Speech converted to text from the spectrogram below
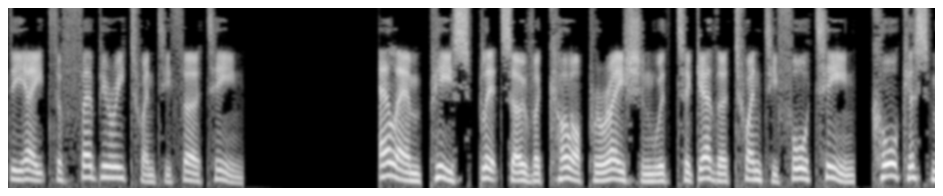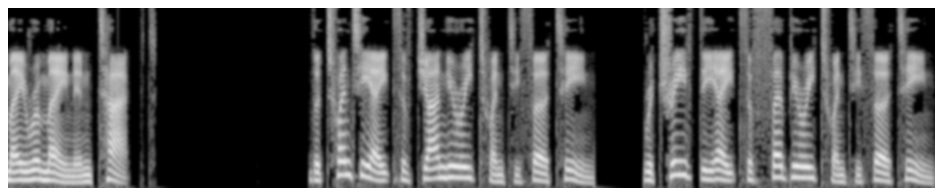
the 8th of February 2013. LMP splits over cooperation with Together 2014. Caucus may remain intact. The 28th of January 2013. Retrieved the 8th of February 2013.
